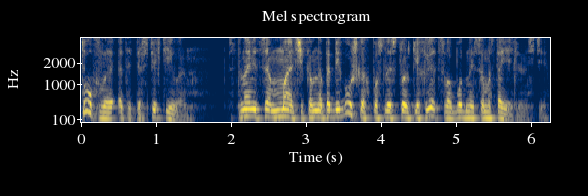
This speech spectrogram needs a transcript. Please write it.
тухлая эта перспектива. Становиться мальчиком на побегушках после стольких лет свободной самостоятельности.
